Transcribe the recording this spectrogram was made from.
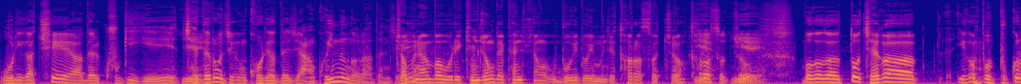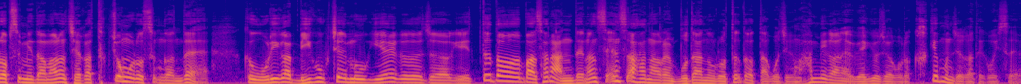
우리가 취해야 될 국익이 예. 제대로 지금 고려되지 않고 있는 거라든지 저번에 한번 우리 김종대 편집장하고 무기 도입 문제 털었었죠. 털었었죠. 예. 예. 뭐또 제가 이건 뭐 부끄럽습니다만은 제가 특종으로 쓴 건데 그 우리가 미국 제 무기에 그 저기 뜯어봐서는 안 되는 센서 하나를 무단으로 뜯었다고 지금 한미 간에 외교적으로 크게 문제가 되고 있어요.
